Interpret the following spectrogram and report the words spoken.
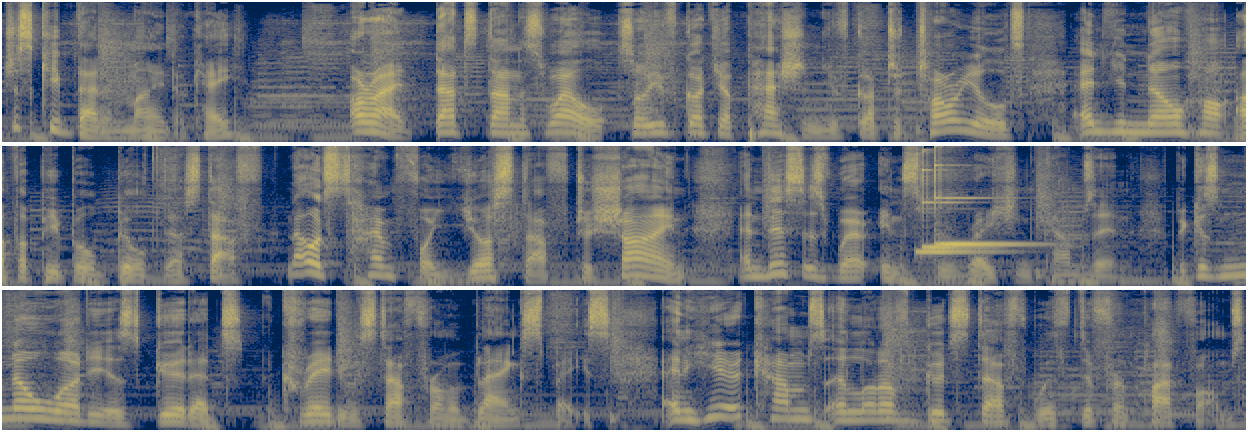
Just keep that in mind, okay? Alright, that's done as well. So you've got your passion, you've got tutorials, and you know how other people build their stuff. Now it's time for your stuff to shine. And this is where inspiration comes in. Because nobody is good at creating stuff from a blank space. And here comes a lot of good stuff with different platforms.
